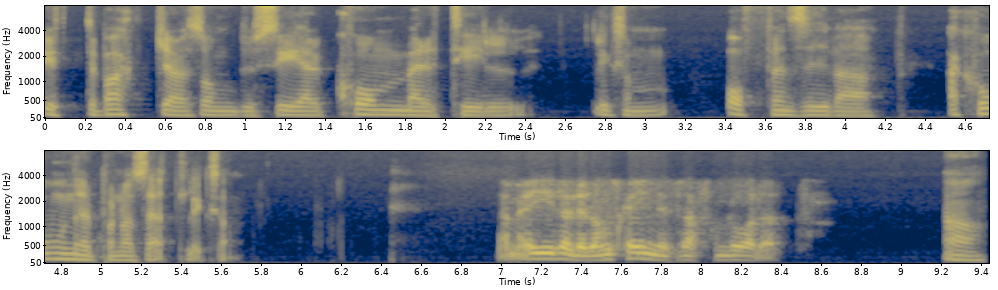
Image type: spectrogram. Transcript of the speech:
ytterbackar som du ser kommer till liksom, offensiva aktioner på något sätt. Liksom. Ja, men jag gillar det, de ska in i straffområdet. Ja,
